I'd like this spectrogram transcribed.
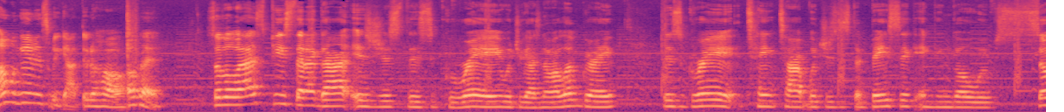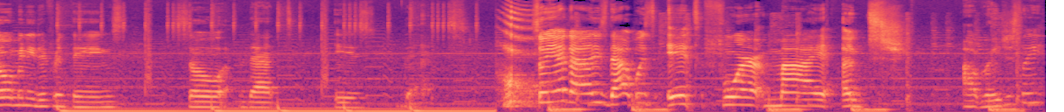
Oh my goodness, we got through the haul. Okay. So the last piece that I got is just this gray, which you guys know I love gray. This gray tank top, which is just a basic and can go with so many different things. So that is that. So yeah guys, that was it for my outrageously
